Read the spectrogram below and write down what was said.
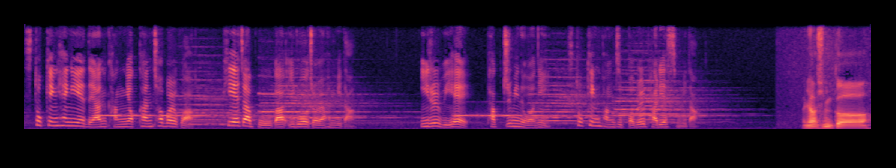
스토킹 행위에 대한 강력한 처벌과 피해자 보호가 이루어져야 합니다. 이를 위해 박주민 의원이 스토킹 방지법을 발의했습니다. 안녕하십니까.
